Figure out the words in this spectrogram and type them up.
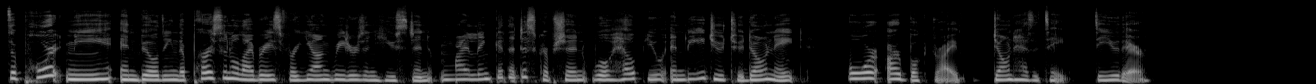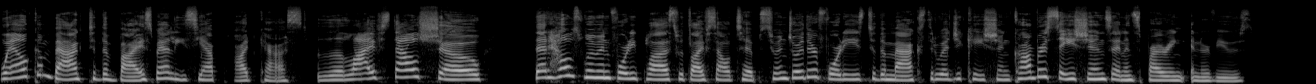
Support me in building the personal libraries for young readers in Houston. My link in the description will help you and lead you to donate for our book drive. Don't hesitate. See you there. Welcome back to the Vibes by Alicia podcast, the lifestyle show that helps women 40 plus with lifestyle tips to enjoy their 40s to the max through education, conversations, and inspiring interviews.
